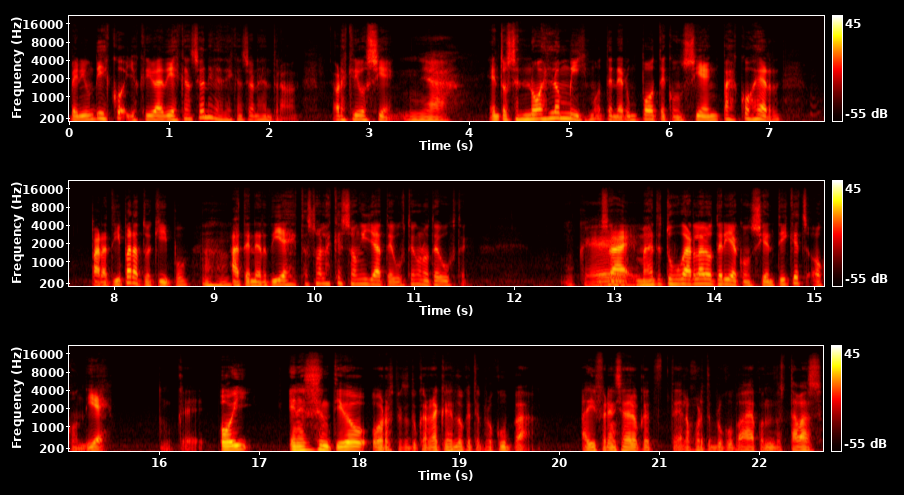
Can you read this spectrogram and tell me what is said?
venía un disco, yo escribía 10 canciones y las 10 canciones entraban. Ahora escribo 100. Ya. Entonces no es lo mismo tener un pote con 100 para escoger para ti y para tu equipo, a tener 10, estas son las que son y ya te gusten o no te gusten. Ok. O sea, imagínate tú jugar la lotería con 100 tickets o con 10. Ok. Hoy, en ese sentido, o respecto a tu carrera, ¿qué es lo que te preocupa? A diferencia de lo que te, a lo mejor te preocupaba cuando estabas.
